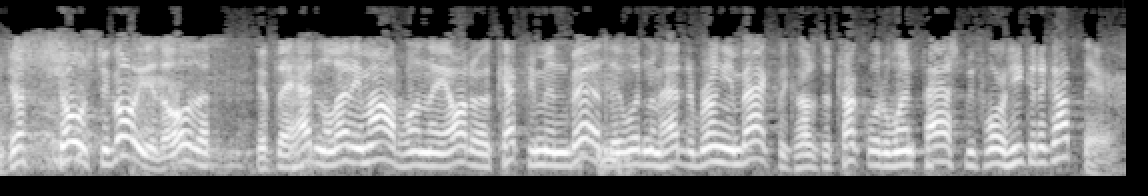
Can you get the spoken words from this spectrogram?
it just shows to go you, though, that if they hadn't let him out when they ought to have kept him in bed, they wouldn't have had to bring him back because the truck would have went past before he could have got there.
